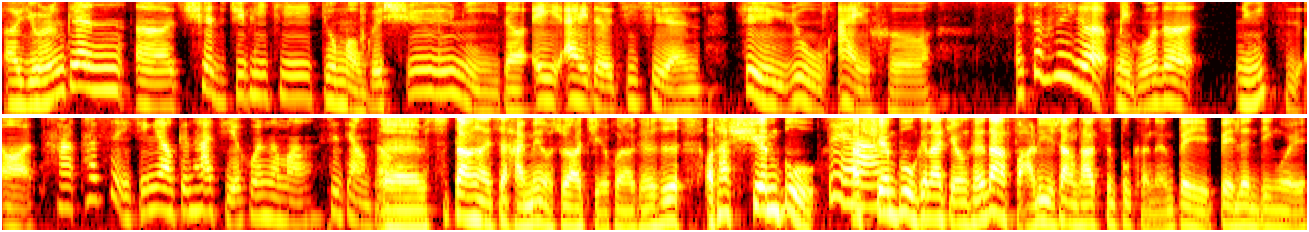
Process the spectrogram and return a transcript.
呃，有人跟呃 Chat GPT 就某个虚拟的 AI 的机器人坠入爱河，哎，这个是一个美国的女子啊，她她是已经要跟他结婚了吗？是这样子？呃，是当然是还没有说要结婚啊，可是哦，她宣布，对啊，她宣布跟他结婚，可是但法律上她是不可能被被认定为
